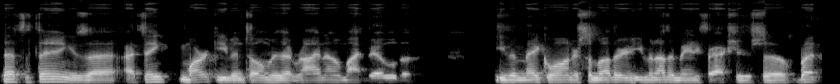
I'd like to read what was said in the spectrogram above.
that's the thing is uh, I think Mark even told me that Rhino might be able to even make one or some other even other manufacturers. So, but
